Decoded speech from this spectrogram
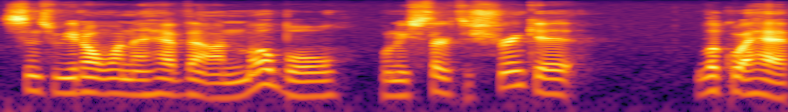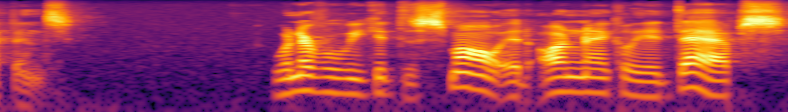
since we don't want to have that on mobile, when we start to shrink it, look what happens. Whenever we get to small, it automatically adapts,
